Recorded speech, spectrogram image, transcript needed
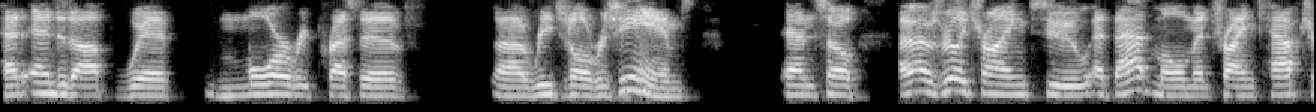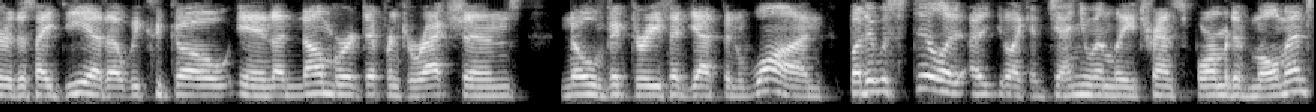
had ended up with more repressive uh, regional regimes. And so I, was really trying to, at that moment, try and capture this idea that we could go in a number of different directions. No victories had yet been won, but it was still a, a, like a genuinely transformative moment.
